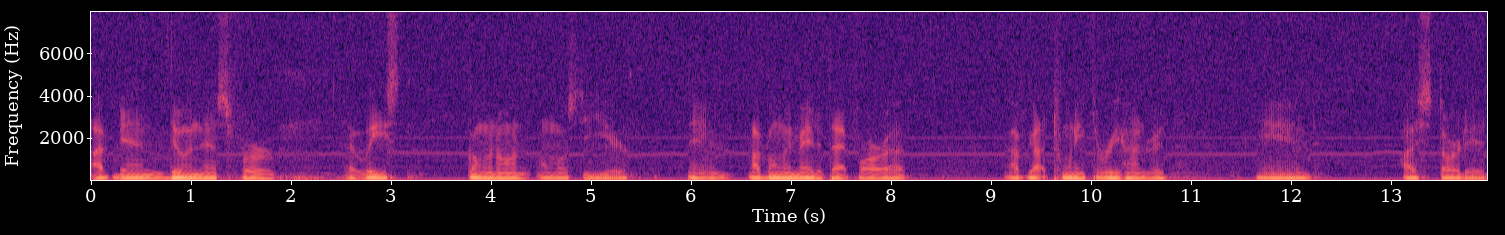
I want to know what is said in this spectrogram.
I've been doing this for at least going on almost a year and I've only made it that far up. I've got 2300 and I started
